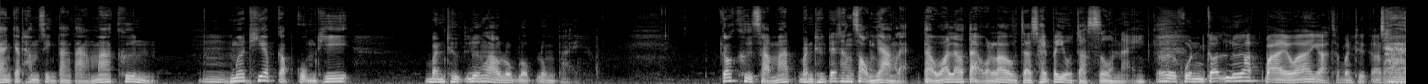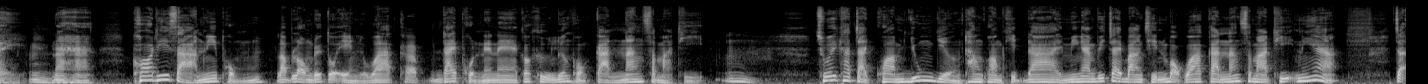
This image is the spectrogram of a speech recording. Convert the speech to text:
การกระทำสิ่งต่างๆ มากขึ้น เมื่อเทียบกับกลุ่มที่บันทึกเรื่องราวลบๆลงไป ก็คือสามารถบันทึกได้ทั้งสองอย่างแหละ แต่ว่าแล้วแต่ว่าเราจะใช้ประโยชน์จากส่วนไหนเออคุณก็เลือกไปว่าอยากจะบันทึกอะไรใช่อืมนะฮะข้อที่3นี่ผมรับรองด้วยตัวเองหรือว่าครับได้ผลแน่ๆก็คือเรื่องของการนั่งสมาธิอืมช่วยขจัดความยุ่งเหยิงทางความคิดได้ มีงานวิจัยบางชิ้นบอกว่าการนั่งสมาธิเนี่ย จะ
